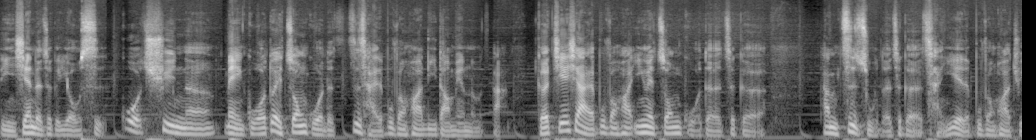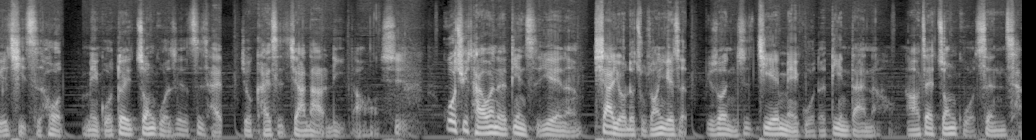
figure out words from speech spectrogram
领先的这个优势。过去呢，美国对中国的制裁的部分化力道没有那么大，可接下来的部分化，因为中国的这个他们自主的这个产业的部分化崛起之后，美国对中国这个制裁就开始加大了力道。是过去台湾的电子业呢，下游的组装业者，比如说你是接美国的订单啊，然后在中国生产，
